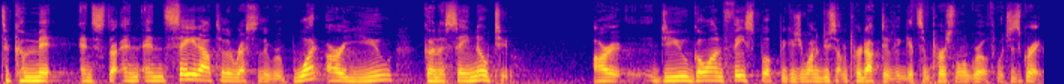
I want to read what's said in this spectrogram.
to commit and, and, and say it out to the rest of the group. What are you going to say no to? Are, do you go on Facebook because you want to do something productive and get some personal growth, which is great?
